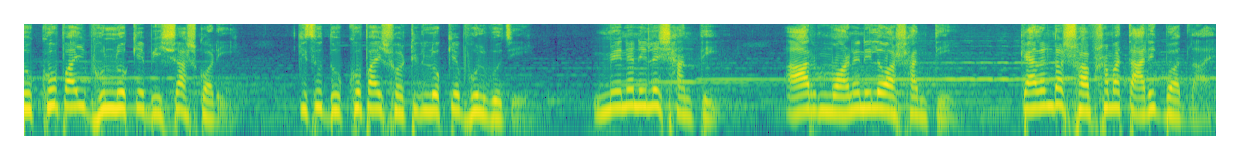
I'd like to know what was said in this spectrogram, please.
দুঃখ পাই ভুল লোককে বিশ্বাস করি, কিছু দুঃখ পাই সঠিক লোককে ভুল বুঝি। মেনে নিলে শান্তি। আর মনে নিল অশান্তি। ক্যালেন্ডার সবসময় তারিখ বদলায়,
